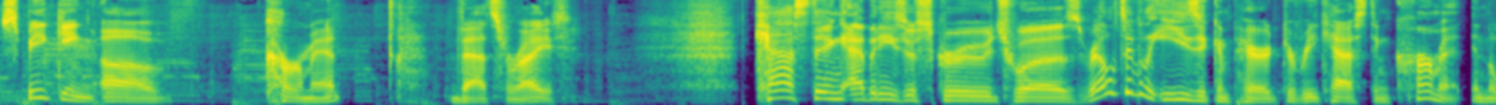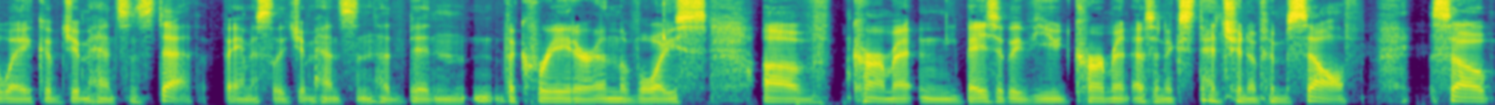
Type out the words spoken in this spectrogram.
Speaking of Kermit, That's right. Casting Ebenezer Scrooge was relatively easy compared to recasting Kermit in the wake of Jim Henson's death. Famously, Jim Henson had been the creator and the voice of Kermit, and he basically viewed Kermit as an extension of himself. So,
